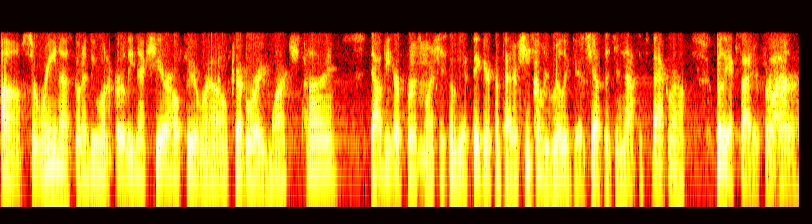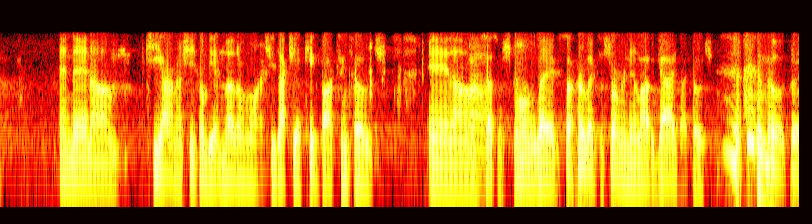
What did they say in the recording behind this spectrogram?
Um, Serena's going to do one early next year, hopefully around February, March time. That'll be her 1st Mhm. one. She's going to be a figure competitor. She's going to be really good. She has a gymnastics background. Really excited for Wow. her. And then um Kiana, she's going to be another one. She's actually a kickboxing coach. And um Wow. she has some strong legs. So her legs are stronger than a lot of guys I coach. no, so,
